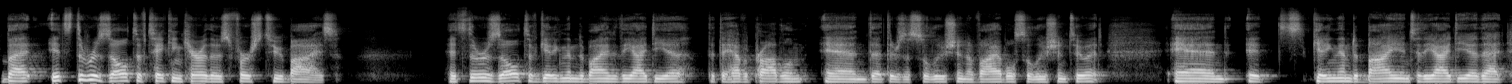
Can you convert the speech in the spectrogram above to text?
But it's the result of taking care of those first two buys. It's the result of getting them to buy into the idea that they have a problem and that there's a solution, a viable solution to it. And it's getting them to buy into the idea that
